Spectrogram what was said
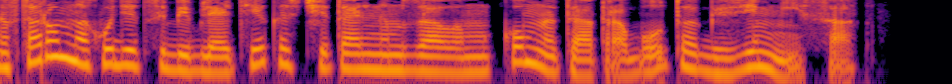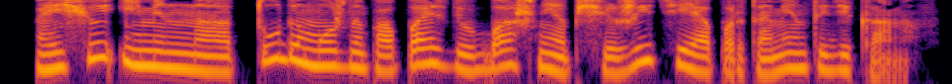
На втором находится библиотека с читальным залом, комнаты отработок, зимний сад. А еще именно оттуда можно попасть в башни общежития и апартаменты деканов.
